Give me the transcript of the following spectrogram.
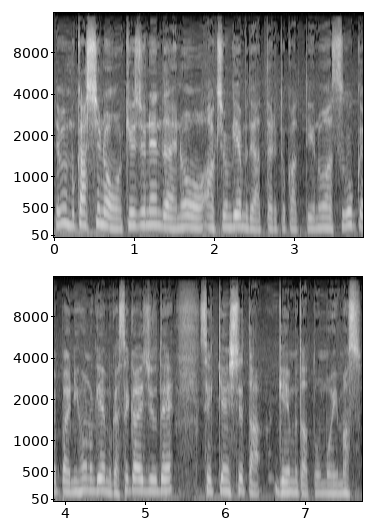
でも昔の90年代のアクションゲームであったりとかっていうのはすごくやっぱり日本のゲームが世界中で席巻してたゲームだと思います。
